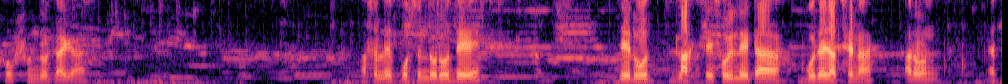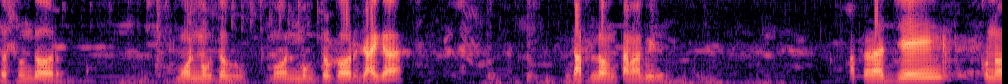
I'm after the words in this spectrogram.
খুব সুন্দর জায়গা। আসলে প্রচণ্ড রোদে যে রোদ লাগছে শরীরে এটা বোঝা যাচ্ছে না, কারণ এত সুন্দর মন মুগ্ধ মন মুগ্ধকর জায়গা, জাফলং, তামাবিল। আপনারা যে কোনো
